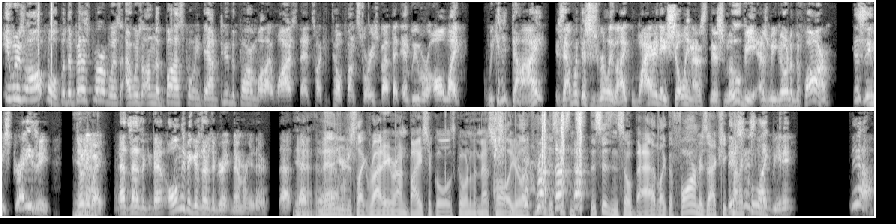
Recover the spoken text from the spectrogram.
it was awful. But the best part was I was on the bus going down to the farm while I watched that, so I could tell fun stories about that. And we were all like, "Are we going to die? Is that what this is really like? Why are they showing us this movie as we go to the farm? This seems crazy." Yeah. So anyway, that's, that's that only because there's a great memory there. That, yeah, that, and then uh, you're just like riding around bicycles, going to the mess hall. You're like, hey, this isn't this isn't so bad. Like the farm is actually kind of cool. Like being it. Yeah,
